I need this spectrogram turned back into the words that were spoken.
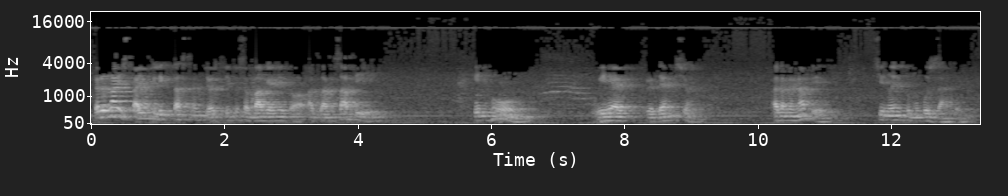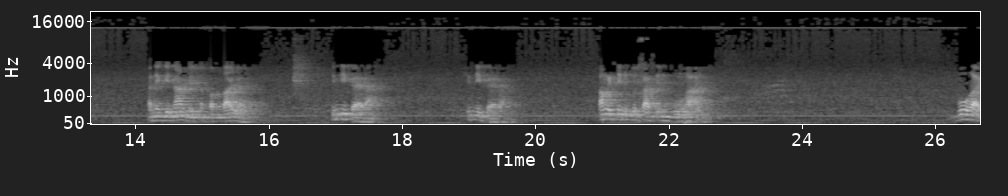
Pero nais tayong iligtas ng Diyos dito sa bagay nito. At ang sabi, in whom we have redemption. Alam mo natin, sino yung tumubos sa atin? Ano yung ginamit ng pambayad? Hindi pera. Hindi pera. Ang itinubos sa atin buhay. Buhay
